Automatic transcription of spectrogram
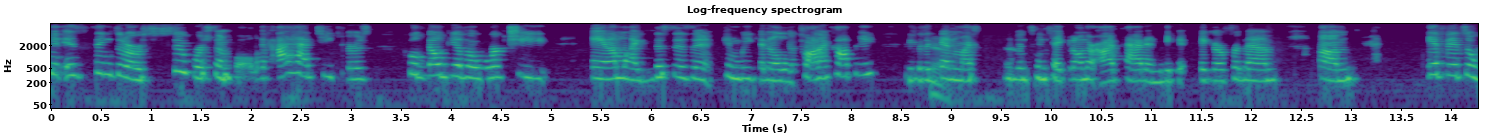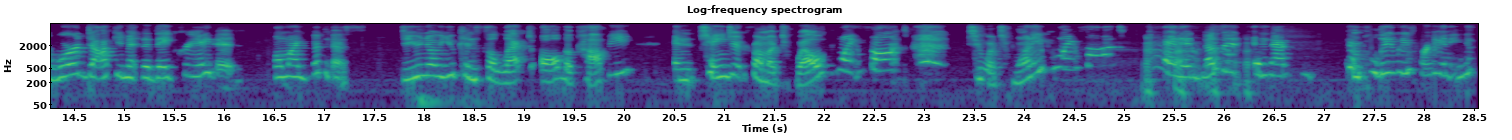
of it is things that are super simple. Like I had teachers who they'll give a worksheet and I'm like, this isn't, can we get an electronic copy? Because again, yeah. my students can take it on their iPad and make it bigger for them. Um, if it's a Word document that they created, oh my goodness, do you know you can select all the copy and change it from a 12 point font to a 20 point font? And it does it, and that's completely free and easy.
